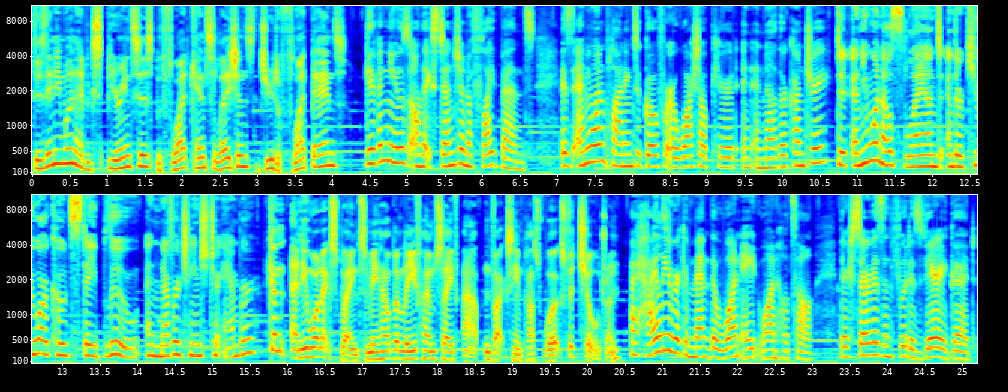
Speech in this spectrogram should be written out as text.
Does anyone have experiences with flight cancellations due to flight bans? Given news on the extension of flight bans, is anyone planning to go for a washout period in another country? Did anyone else land and their QR codes stay blue and never change to amber? Can anyone explain to me how the Leave Home Safe app and Vaccine Pass works for children? I highly recommend the 181 Hotel. Their service and food is very good.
